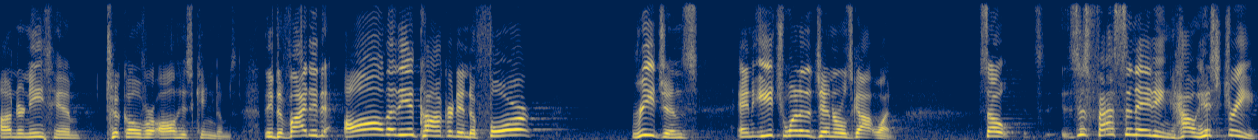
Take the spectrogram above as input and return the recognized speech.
underneath him took over all his kingdoms. They divided all that he had conquered into four regions, and each one of the generals got one. So it's just fascinating how history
